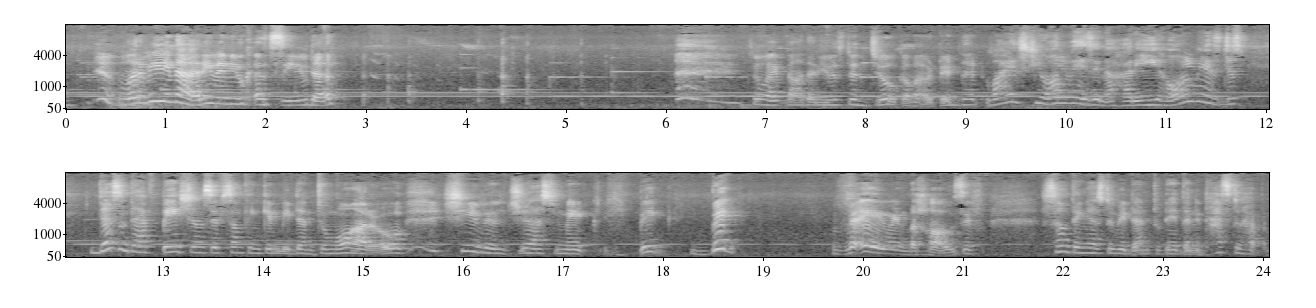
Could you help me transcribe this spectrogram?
Were we in a hurry when you conceived her? so my father used to joke about it that why is she always in a hurry? Always just doesn't have patience if something can be done tomorrow. She will just make big, big wave in the house. If something has to be done today, then it has to happen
